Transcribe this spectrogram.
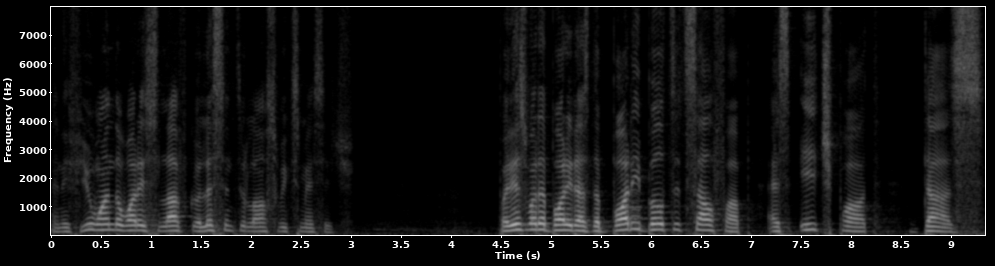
And if you wonder what is love, go listen to last week's message. But here's what a body does the body builds itself up as each part does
